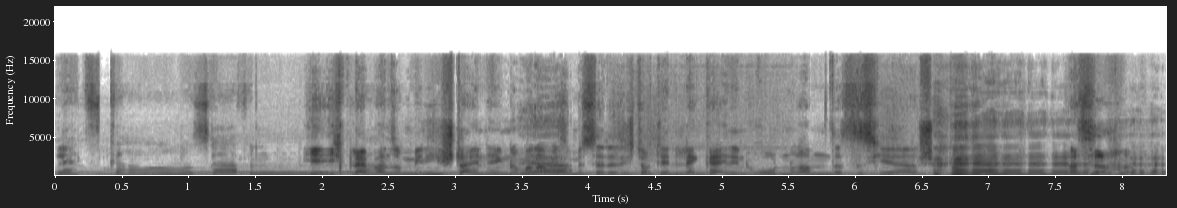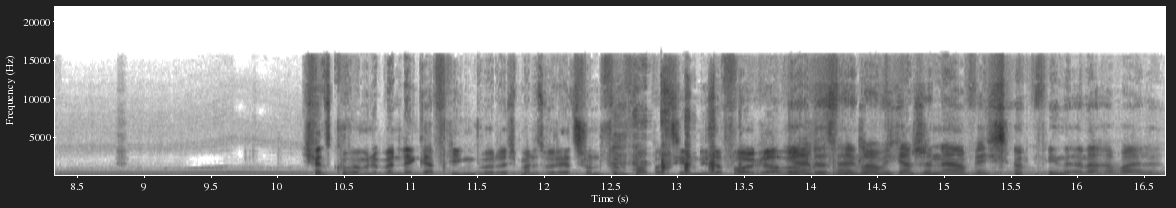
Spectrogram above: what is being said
Let's go, seven. Hier, ich bleib an so einem Ministein hängen. Normalerweise Ja. müsste er sich doch den Lenker in den Hoden rammen, dass es hier scheppert. ja. Also. Ich find's cool, wenn man über den Lenker fliegen würde. Ich meine, das würde jetzt schon fünfmal passieren in dieser Folge, aber. Ja, das wäre, glaube ich, ganz schön nervig. Nach einer Weile.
